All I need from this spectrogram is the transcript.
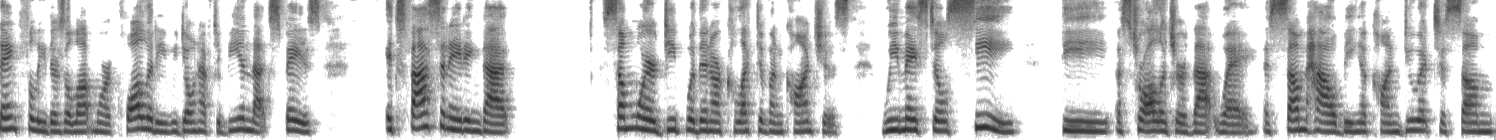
thankfully there's a lot more equality we don't have to be in that space. It's fascinating that somewhere deep within our collective unconscious we may still see the astrologer that way as somehow being a conduit to some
